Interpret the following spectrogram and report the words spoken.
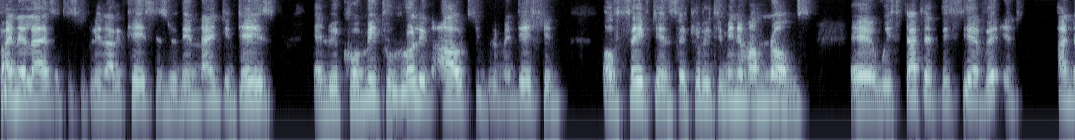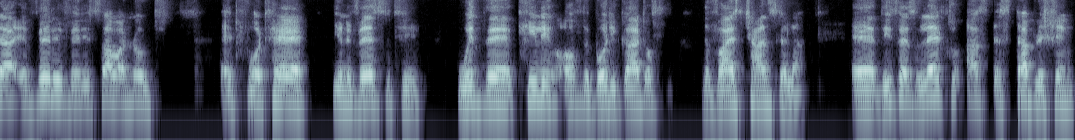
finalize the disciplinary cases within 90 days, and we commit to rolling out implementation of safety and security minimum norms. Uh, we started this year under a very, very sour note at Fort Hare University with the killing of the bodyguard of the vice chancellor. Uh, this has led to us establishing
